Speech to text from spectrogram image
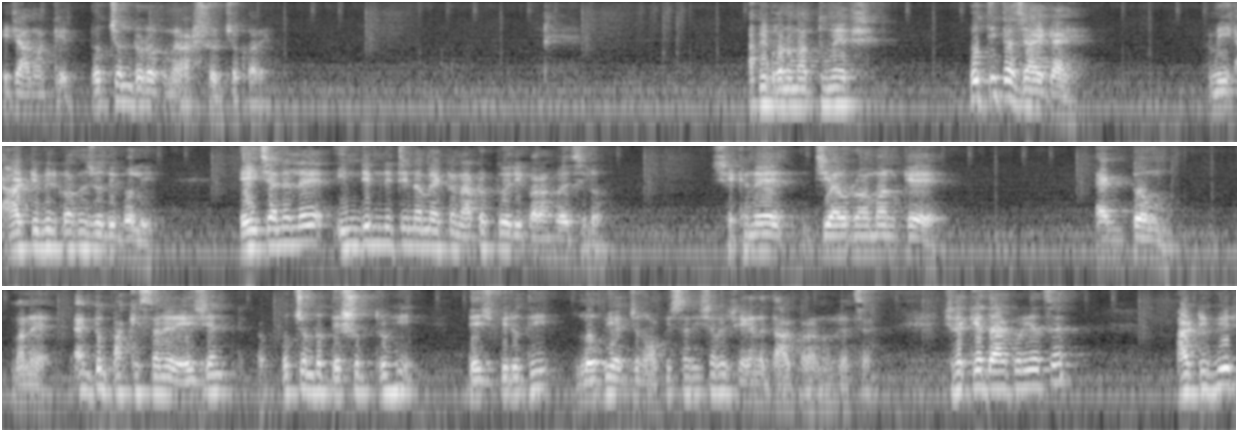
এটা আমাকে প্রচণ্ড রকমের আশ্চর্য করে। আপনি গণমাধ্যমের প্রতিটা জায়গায়, আমি আর টিভির কথা যদি বলি, এই চ্যানেলে ইন্ডিমনিটি নামে একটা নাটক তৈরি করা হয়েছিল। সেখানে জিয়াউর রহমানকে একদম মানে একদম পাকিস্তানের এজেন্ট প্রচণ্ড দেশদ্রোহী, দেশবিরোধী, লোভী একজন অফিসার হিসাবে সেখানে দাঁড় করানো হয়েছে। সেটা কে দাঁড় করিয়েছে? আর টিভির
